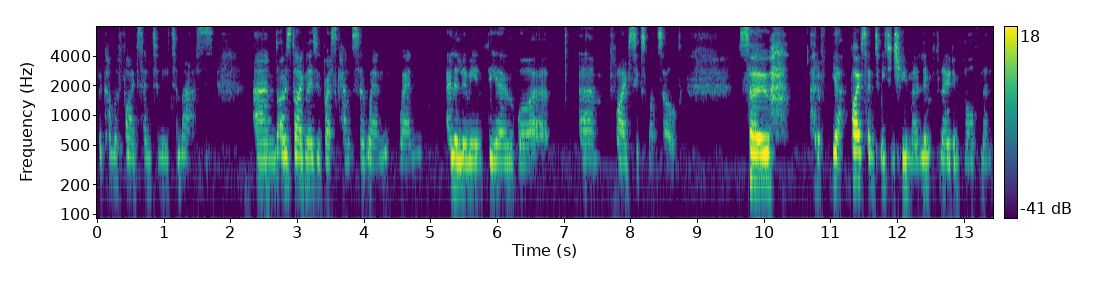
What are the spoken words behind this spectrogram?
become a five centimeter mass, and I was diagnosed with breast cancer when when Ella Louie and Theo were um, five six months old. So I had a yeah five centimeter tumor, lymph node involvement,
